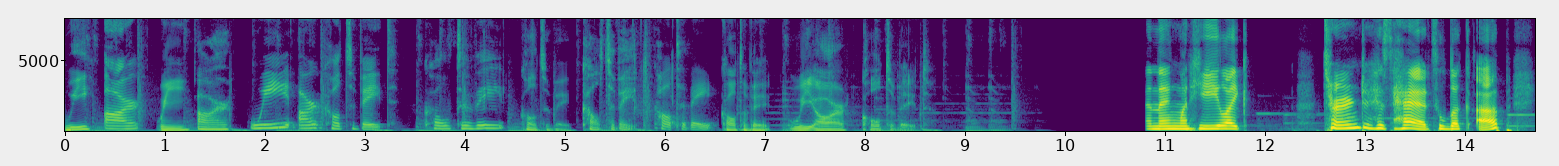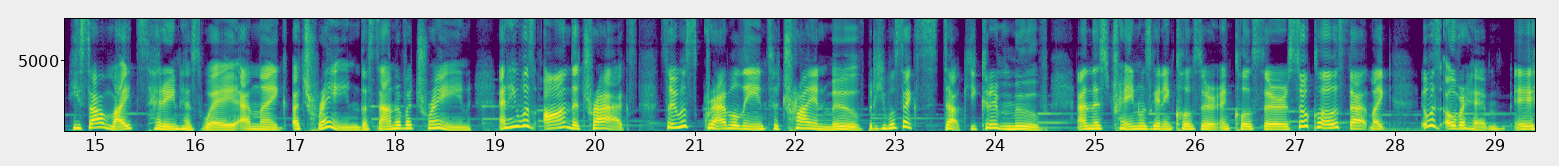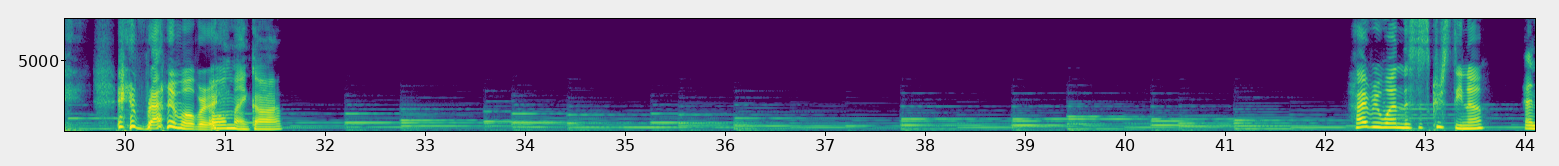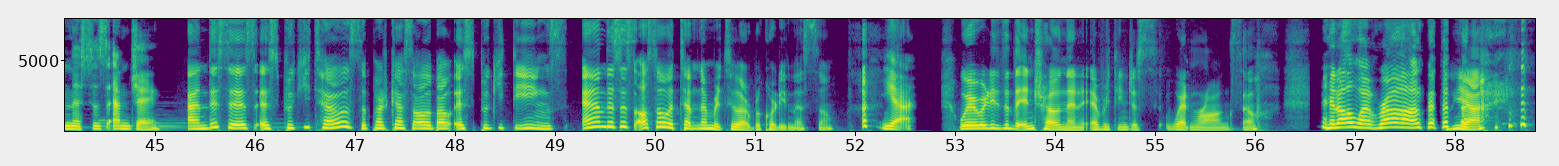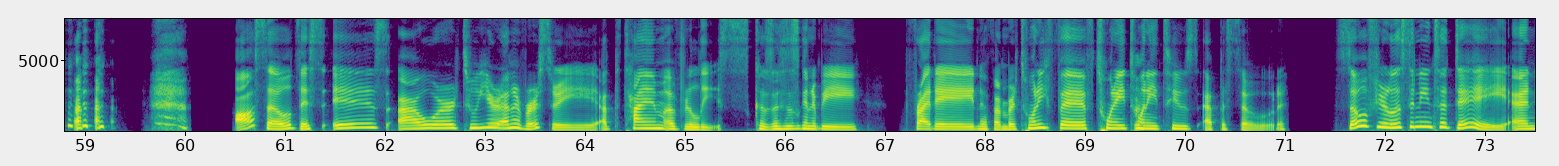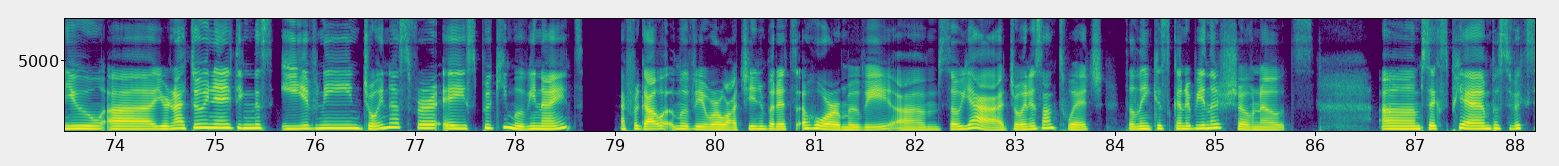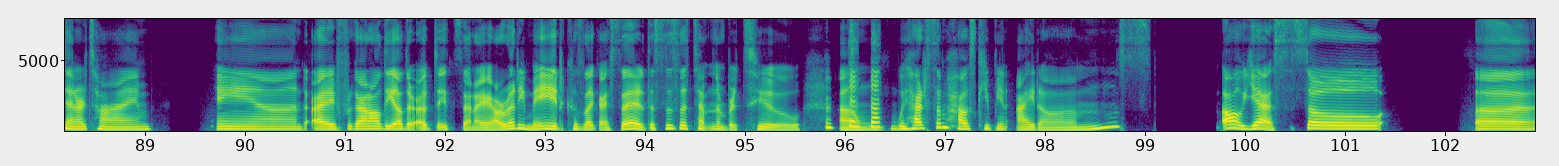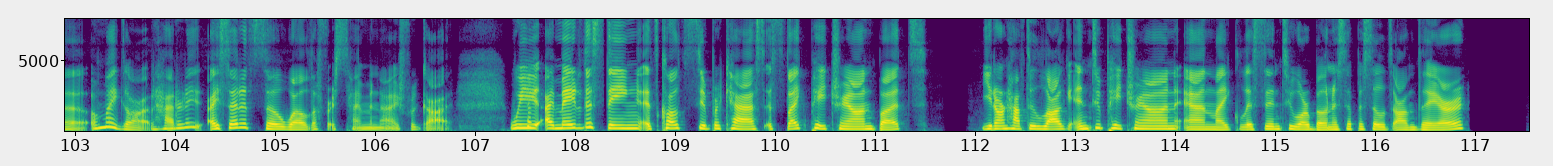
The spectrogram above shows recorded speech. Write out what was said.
We are We are we are cultivate. Cultivate. cultivate. Cultivate. Cultivate. cultivate. We are cultivate. And then when he like turned his head to look up, he saw lights heading his way and like a train, the sound of a train. And he was on the tracks. So he was scrambling to try and move, but he was like stuck. He couldn't move. And this train was getting closer and closer, so close that like it was over him. It, it ran him over. Oh my god. Hi everyone, this is Christina. And this is MJ. And this is a Spooky Tales, the podcast all about spooky things. And this is also attempt number two at recording this. So Yeah. we already did the intro and then everything just went wrong. So It all went wrong. yeah. Also, this is our two year anniversary at the time of release because this is going to be Friday, November 25th, 2022's episode. So if you're listening today and you uh you're not doing anything this evening, join us for a spooky movie night. I forgot what movie we're watching, but it's a horror movie. Um so yeah, join us on Twitch. The link is going to be in the show notes um 6 p.m pacific standard time and i forgot all the other updates that i already made because like i said this is attempt number two. Um we had some housekeeping items. Oh yes. So uh oh my god how did i i said it so well the first time and i forgot. We i made this thing it's called supercast. It's like patreon but you don't have to log into Patreon and like listen to our bonus episodes on there.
